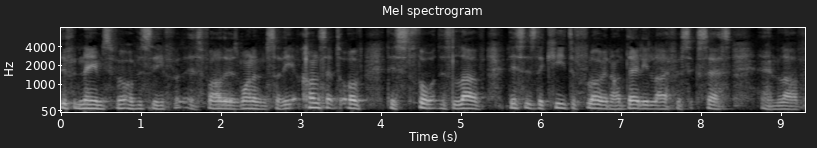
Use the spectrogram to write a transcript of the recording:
different names for obviously for his father is one of them. So the concept of this thought, this love, this is the key to flow in our daily life of success and love.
